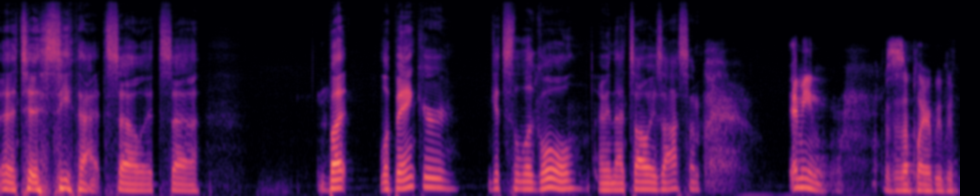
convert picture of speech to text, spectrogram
uh, to see that. So it's uh, but Labanker gets the goal. I mean, that's always awesome. I mean, this is a player we've been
